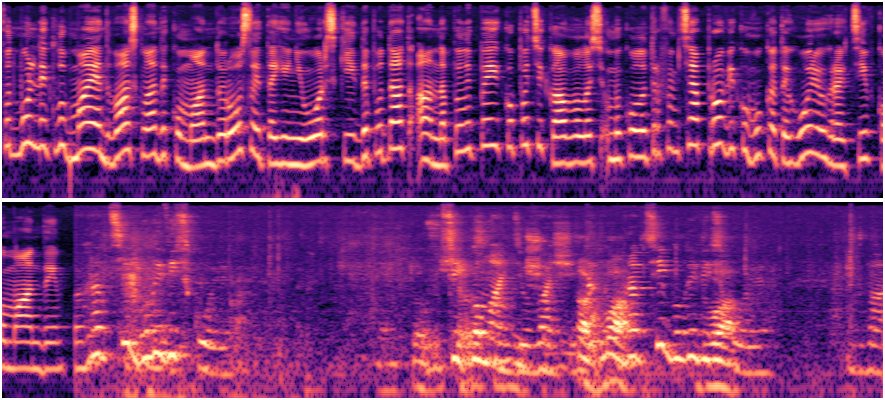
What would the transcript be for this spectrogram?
Футбольний клуб має два склади команд – дорослий та юніорський. Депутат Анна Пилипейко поцікавилась у Миколи Трофимця про вікову категорію гравців команди. Гравці були військові в цій команді у вашій. Так, два. Гравці були Два. військові. Два.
